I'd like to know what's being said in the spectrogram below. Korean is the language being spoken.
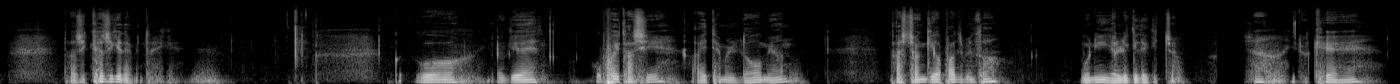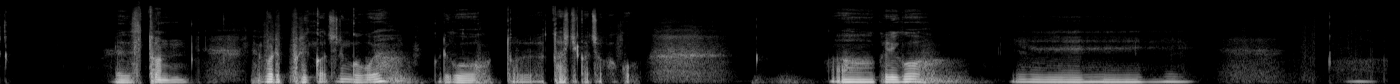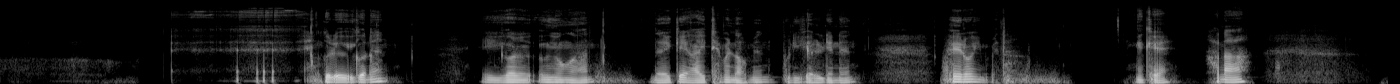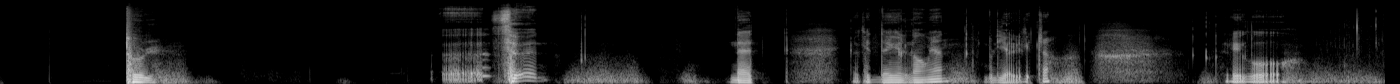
다시 켜지게 됩니다. 이게. 그리고 여기에 호퍼에 다시 아이템을 넣으면 다시 전기가 빠지면서 문이 열리게 되겠죠. 자, 이렇게 레드스톤 해버리 불이 꺼지는 거고요. 그리고 또 다시 가져가고, 아 그리고 예... 그리고 이거는 이걸 응용한 4개 아이템을 넣으면 문이 열리는 회로입니다. 이렇게 하나, 둘, 어, 셋, 넷 이렇게 4개를 넣으면 문이 열리겠죠? 그리고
